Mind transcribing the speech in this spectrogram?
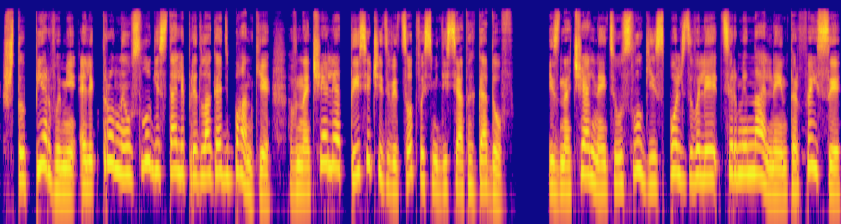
что первыми электронные услуги стали предлагать банки в начале 1980-х годов. Изначально эти услуги использовали терминальные интерфейсы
